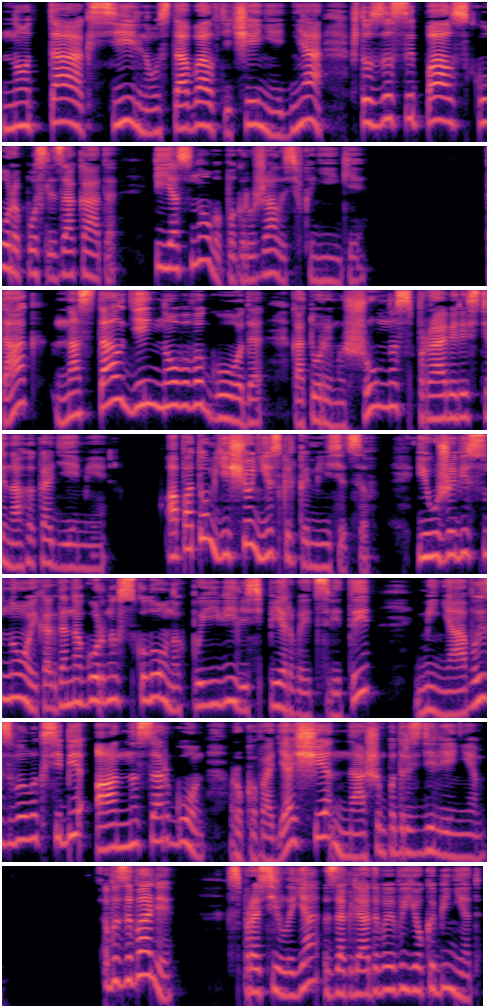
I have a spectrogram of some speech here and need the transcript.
но так сильно уставал в течение дня, что засыпал скоро после заката, и я снова погружалась в книги. Так настал день Нового года, который мы шумно справили в стенах Академии, а потом еще несколько месяцев. И уже весной, когда на горных склонах появились первые цветы, меня вызвала к себе Анна Саргон, руководящая нашим подразделением. «Вызывали?» — спросила я, заглядывая в ее кабинет.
